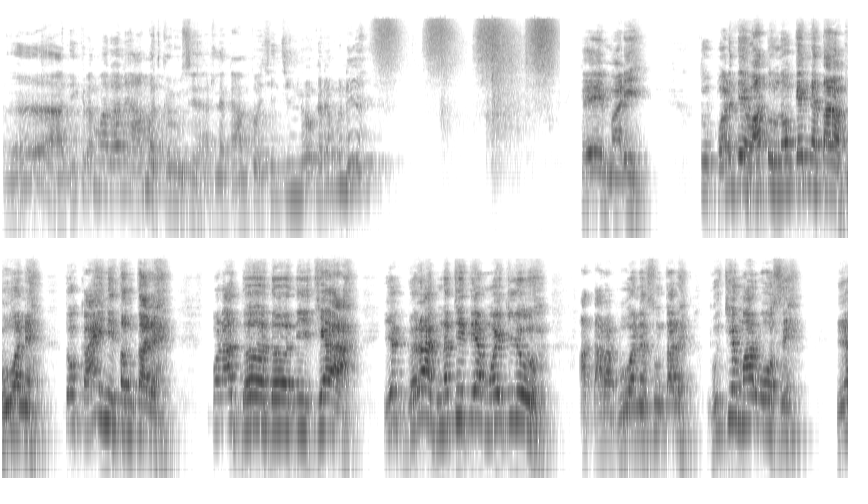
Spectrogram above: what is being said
હા આ દીકરા મારાને આમ જ કરવું છે. એટલે કામ તો છીન છીન ન કરે મને. હે મારી, તું પડદે વાતું ન કરી ને તારા ભુવાને, તો કાંઈ નહીં તમ તારે. પણ આ દહ દહ દી થયા. એક ગરાગ નથી તે મોકલ્યું. આ તારા ભુવાને શું તારે ભૂખે મારવો છે? હે?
